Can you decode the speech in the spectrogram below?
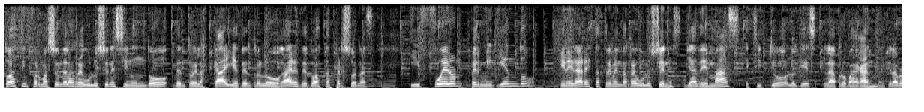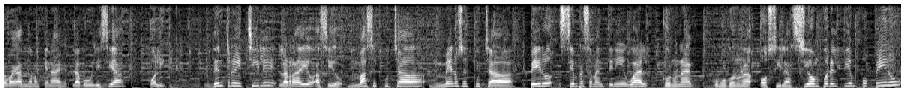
toda esta información de las revoluciones se inundó dentro de las calles, dentro de los hogares de todas estas personas y fueron permitiendo generar estas tremendas revoluciones. Y además existió lo que es la propaganda, que la propaganda más que nada es la publicidad política. Dentro de Chile la radio ha sido más escuchada, menos escuchada, pero siempre se ha mantenido igual con una como con una oscilación por el tiempo, pero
